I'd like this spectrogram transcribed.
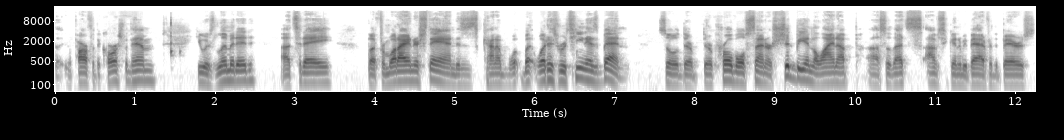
the, the par for the course with him. He was limited uh, today, but from what I understand, this is kind of what, what his routine has been. So their their Pro Bowl center should be in the lineup. Uh, so that's obviously going to be bad for the Bears.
